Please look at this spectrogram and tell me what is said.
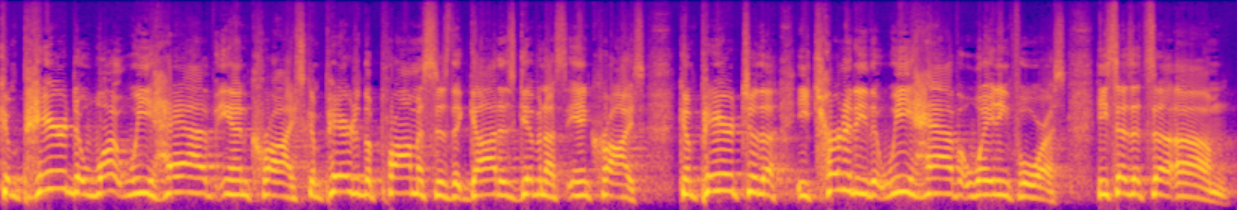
compared to what we have in Christ, compared to the promises that God has given us in Christ, compared to the eternity that we have waiting for us. He says it's a. Um,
